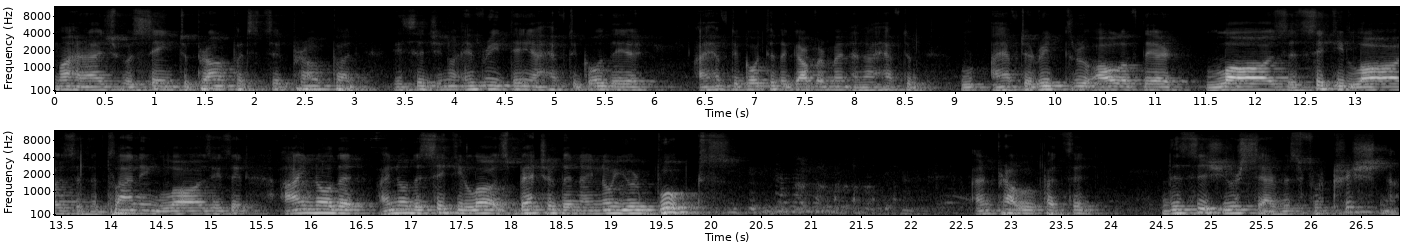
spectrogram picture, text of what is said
Maharaj was saying to Prabhupada, he said, Prabhupada, he said, you know, every day I have to go there, I have to go to the government and I have to, I have to read through all of their laws, the city laws and the planning laws. He said, I know that, I know the city laws better than I know your books. and Prabhupada said, this is your service for Krishna.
